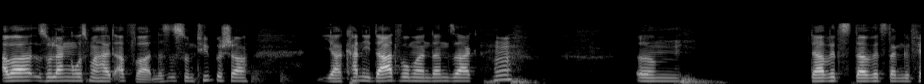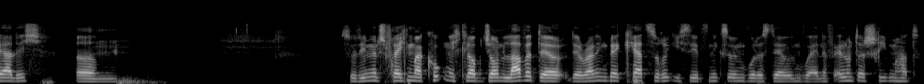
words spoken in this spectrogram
Aber so lange muss man halt abwarten. Das ist so ein typischer ja, Kandidat, wo man dann sagt, hm, ähm, da wird's, da wird's dann gefährlich. Ähm, so dementsprechend mal gucken. Ich glaube, John Lovett, der, der Running Back, kehrt zurück. Ich sehe jetzt nichts irgendwo, dass der irgendwo NFL unterschrieben hat.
